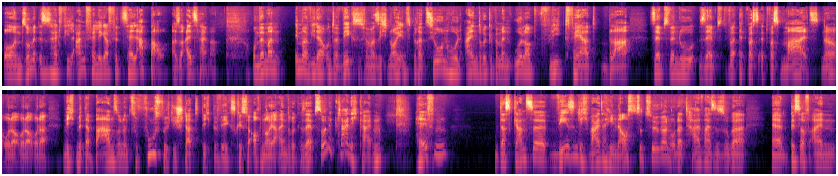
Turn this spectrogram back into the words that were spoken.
Und somit ist es halt viel anfälliger für Zellabbau, also Alzheimer. Und wenn man immer wieder unterwegs ist, wenn man sich neue Inspirationen holt, Eindrücke, wenn man in Urlaub fliegt, fährt, bla, selbst wenn du selbst etwas, etwas malst, ne, oder, oder, oder nicht mit der Bahn, sondern zu Fuß durch die Stadt dich bewegst, kriegst du auch neue Eindrücke. Selbst so eine Kleinigkeiten helfen, das Ganze wesentlich weiter hinauszuzögern oder teilweise sogar äh, bis auf ein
